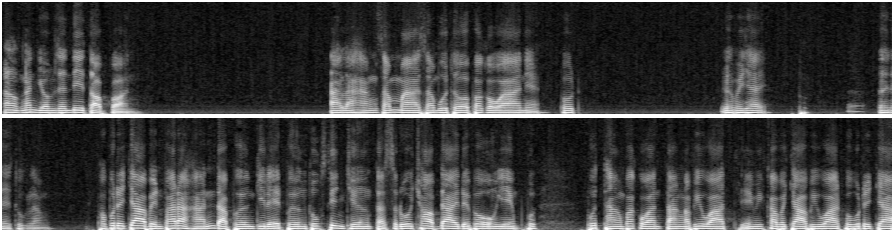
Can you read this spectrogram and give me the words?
เอางั้นโยมเซนดี้ตอบก่อนอาลหังสัมมาสัมพุทโธพระกวาเนี่ยพุทธเออไม่ใช่ เออในทุกลัง พระพุทธเจ้าเป็นพระอรหันต์ดับเพลิงกิเลสเพลิงทุกสิ้นเชิงตัดสู้ชอบได้โดยพระองค์เองพุทธังพระกวันตังอภิวาทเองมิข้าพเจ้าพิวาทพระพุทธเจ้า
